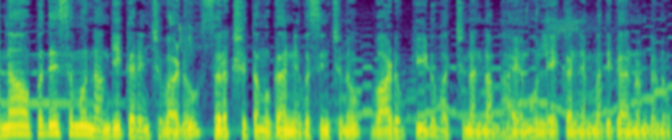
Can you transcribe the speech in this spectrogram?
నా ఉపదేశము నంగీకరించువాడు సురక్షితముగా నివసించును వాడు కీడు వచ్చునన్న భయము లేక నెమ్మదిగా నుండును.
